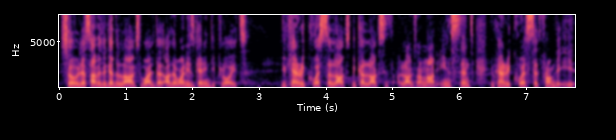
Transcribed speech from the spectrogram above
So let's have a look at the logs while the other one is getting deployed. You can request the logs because logs, logs are not instant. You can request it from the,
